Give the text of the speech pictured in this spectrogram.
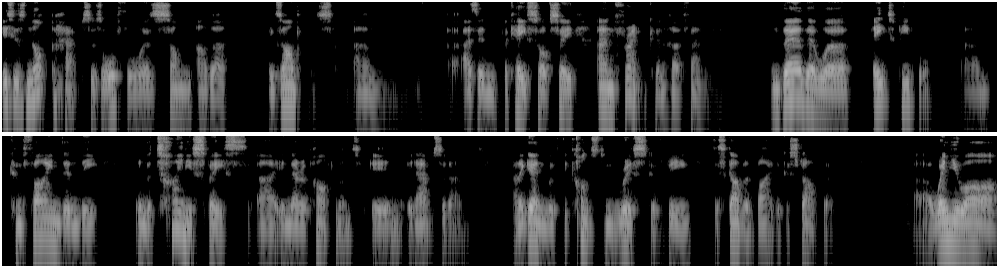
it is not perhaps as awful as some other examples, um, as in the case of, say, Anne Frank and her family. And there there were eight people um, confined in the in the tiny space uh, in their apartment in, in Amsterdam, and again with the constant risk of being discovered by the Gestapo. Uh, when you are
